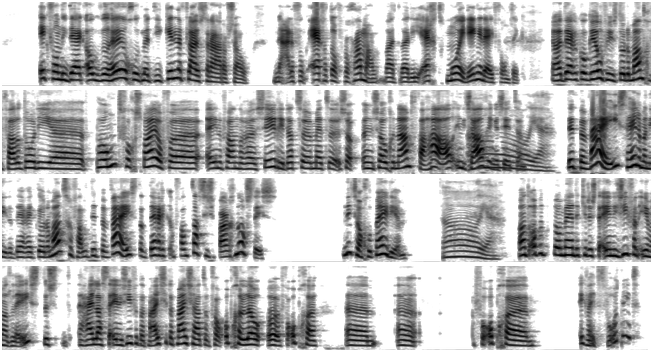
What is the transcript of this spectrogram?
Ik vond die Dirk Okenville heel goed met die kinderfluisteraar of zo. Nou, dat vond ik echt een tof programma, waar, waar die echt mooie dingen deed, vond ik. Ja, Derek Ogilvie is door de mand gevallen door die eh Poont, volgens mij, of eh, een of andere serie, dat ze met eh, zo, een zogenaamd verhaal in die zaal gingen zitten. Oh ja. Dit bewijst helemaal niet dat Derek door de mand is gevallen. Dit bewijst dat Derek een fantastische paragnost is. Niet zo'n goed medium. Oh ja. Want op het moment dat je dus de energie van iemand leest, dus hij las de energie van dat meisje, dat meisje had hem vooropgelo eh vooropge, ehm, eh, vooropge, ik weet het woord niet.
